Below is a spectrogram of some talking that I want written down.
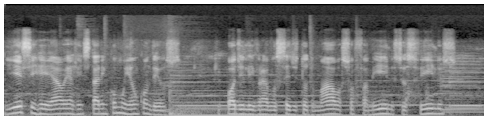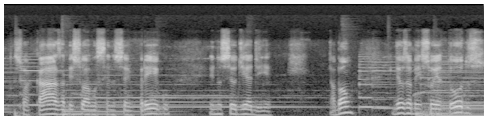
E esse real é a gente estar em comunhão com Deus, que pode livrar você de todo mal, a sua família, os seus filhos, a sua casa, abençoar você no seu emprego e no seu dia a dia. Tá bom? Deus abençoe a todos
